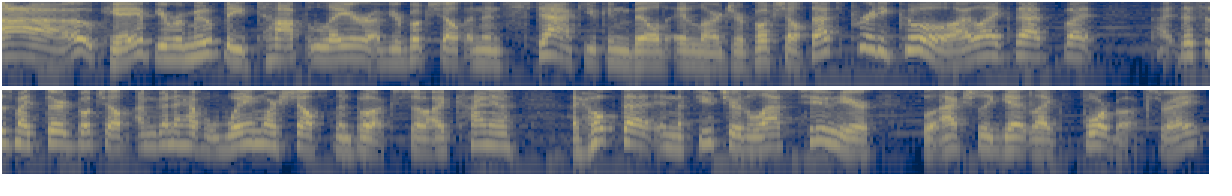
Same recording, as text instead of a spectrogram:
Ah, okay. If you remove the top layer of your bookshelf and then stack, you can build a larger bookshelf. That's pretty cool. I like that, but this is my third bookshelf. I'm going to have way more shelves than books. So I kind of, I hope that in the future, the last two here, will actually get like four books, right?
